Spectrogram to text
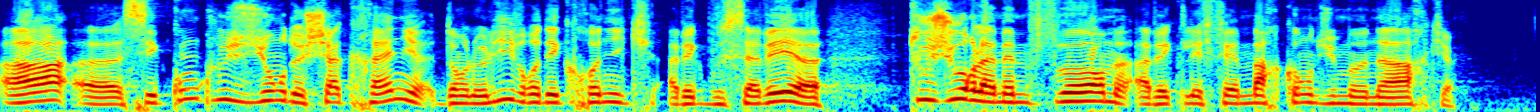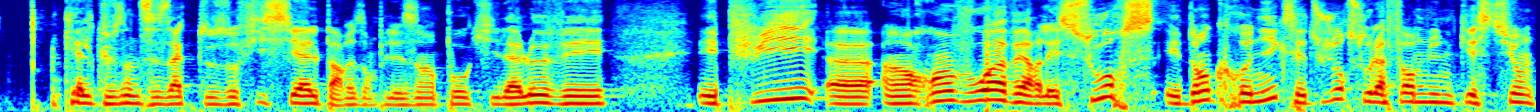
à euh, ces conclusions de chaque règne dans le livre des chroniques, avec, vous savez, euh, toujours la même forme, avec les faits marquants du monarque, quelques-uns de ses actes officiels, par exemple les impôts qu'il a levés, et puis euh, un renvoi vers les sources, et dans Chronique, c'est toujours sous la forme d'une question.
